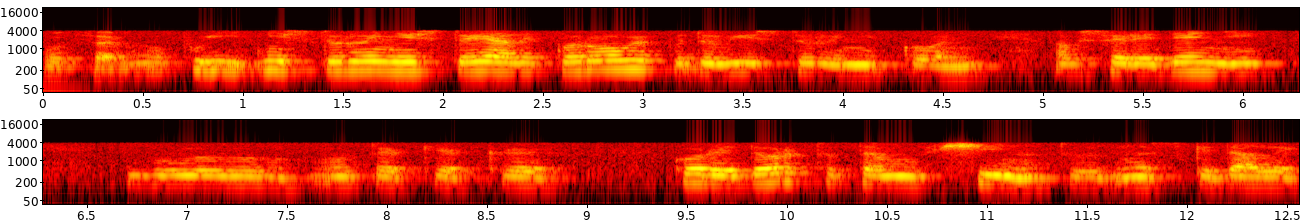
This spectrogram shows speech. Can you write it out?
Оце. Ну, По одній стороні стояли корови, по другій стороні коні, а всередині було отак як е, коридор, то там щіно, то нас кидали,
